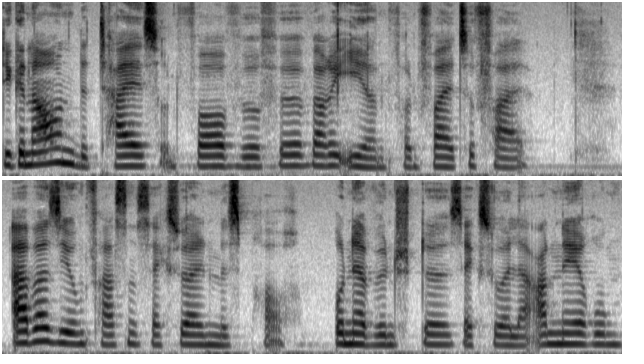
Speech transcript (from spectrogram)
Die genauen Details und Vorwürfe variieren von Fall zu Fall, aber sie umfassen sexuellen Missbrauch, unerwünschte sexuelle Annäherung,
